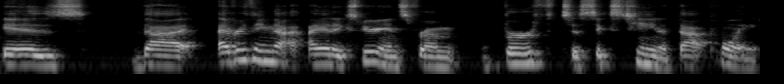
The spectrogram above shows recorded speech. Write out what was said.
is that everything that I had experienced from birth to 16 at that point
